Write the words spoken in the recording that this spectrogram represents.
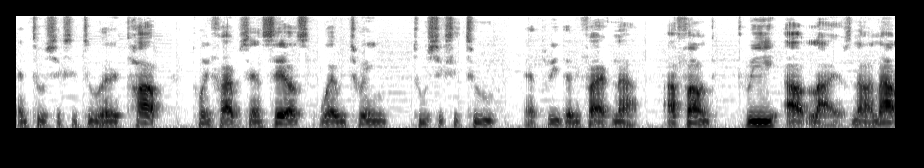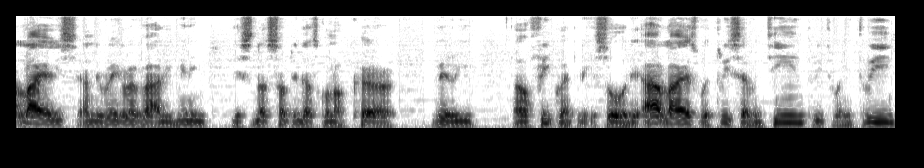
and 262. And the top 25% sales were between 262 and 335. Now, I found three outliers. Now, an outlier is on the regular value, meaning this is not something that's going to occur very uh, frequently. So the outliers were 317, 323,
